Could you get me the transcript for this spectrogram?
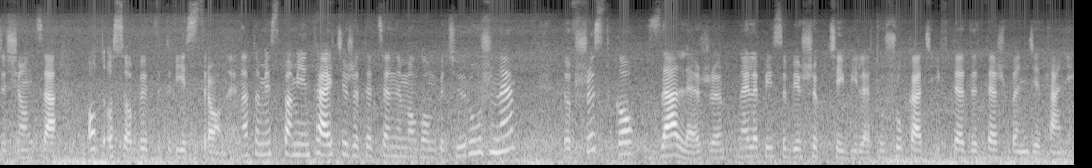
tysiąca od osoby w dwie strony. Natomiast pamiętajcie, że te ceny mogą być różne. To wszystko zależy. Najlepiej sobie szybciej biletu szukać i wtedy też będzie taniej.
